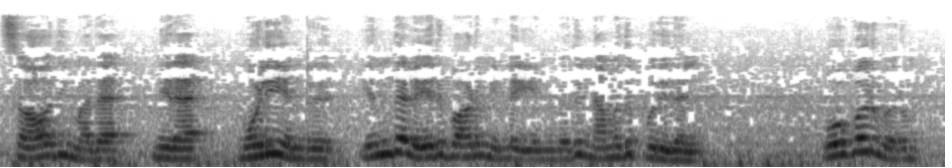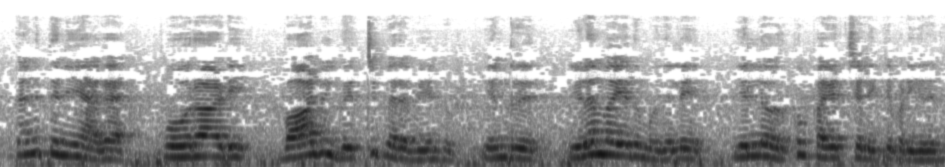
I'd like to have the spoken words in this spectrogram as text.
சாதி மத நிற மொழி என்று எந்த வேறுபாடும் இல்லை என்பது நமது புரிதல். ஒவ்வொருவரும் தனித்தனியாக போராடி வாழ்வில் வெற்றி பெற வேண்டும் என்று இளம் வயது முதலே எல்லோருக்கும் பயிற்சி அளிக்கப்படுகிறது.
